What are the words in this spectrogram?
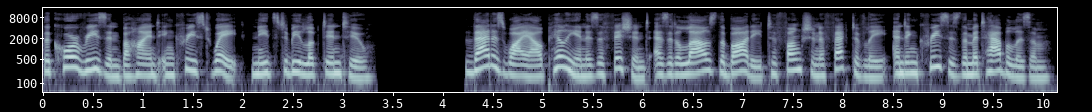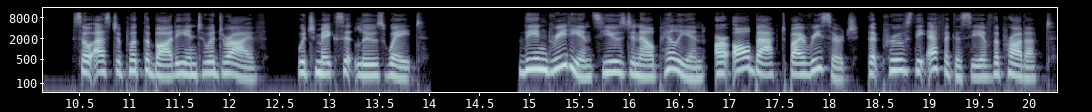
the core reason behind increased weight needs to be looked into. That is why Alpilean is efficient as it allows the body to function effectively and increases the metabolism, so as to put the body into a drive, which makes it lose weight. The ingredients used in Alpilean are all backed by research that proves the efficacy of the product.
